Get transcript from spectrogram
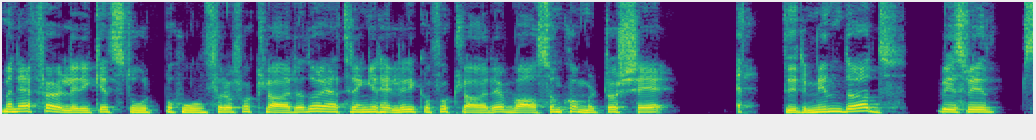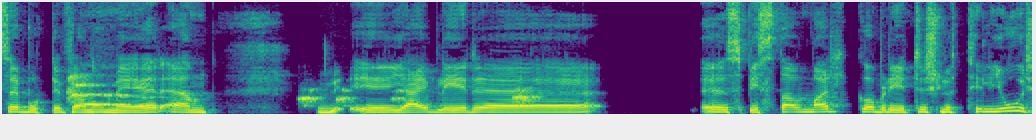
men jeg føler ikke et stort behov for å forklare det, og jeg trenger heller ikke å forklare hva som kommer til å skje etter min død, hvis vi ser bort ifra noe mer enn jeg blir eh, eh, spist av mark og blir til slutt til jord.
